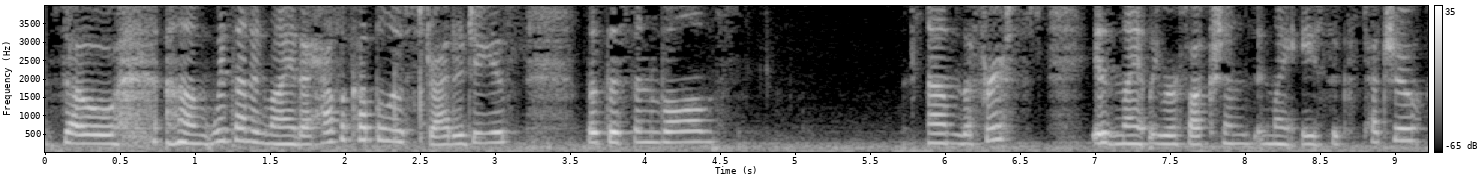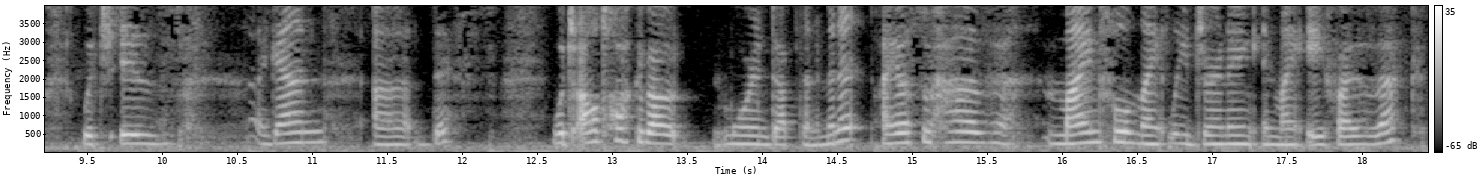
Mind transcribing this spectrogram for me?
So, um, with that in mind, I have a couple of strategies that this involves. Um, the first is nightly reflections in my A6 Techo, which is, again, uh, this, which I'll talk about more in depth in a minute. I also have mindful nightly journaling in my A5 Avec.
